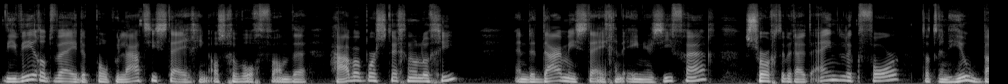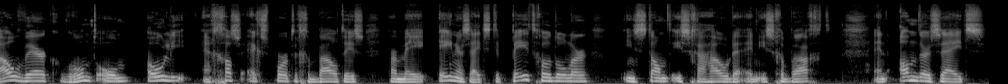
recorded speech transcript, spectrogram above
die wereldwijde populatiestijging als gevolg van de Haberborsttechnologie en de daarmee stijgende energievraag zorgde er uiteindelijk voor dat er een heel bouwwerk rondom olie- en gasexporten gebouwd is, waarmee enerzijds de petrodollar in stand is gehouden en is gebracht, en anderzijds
